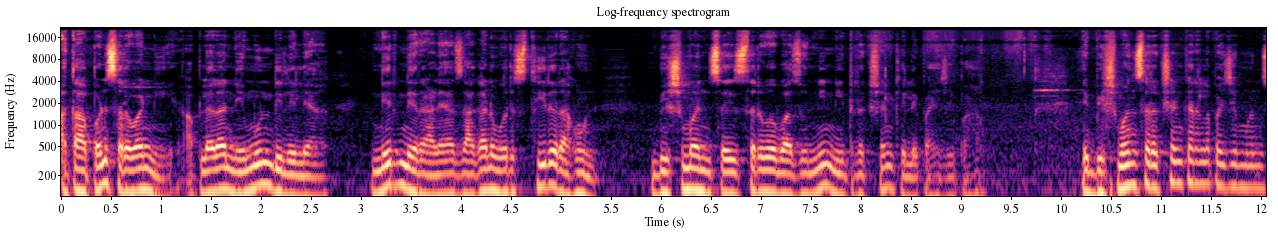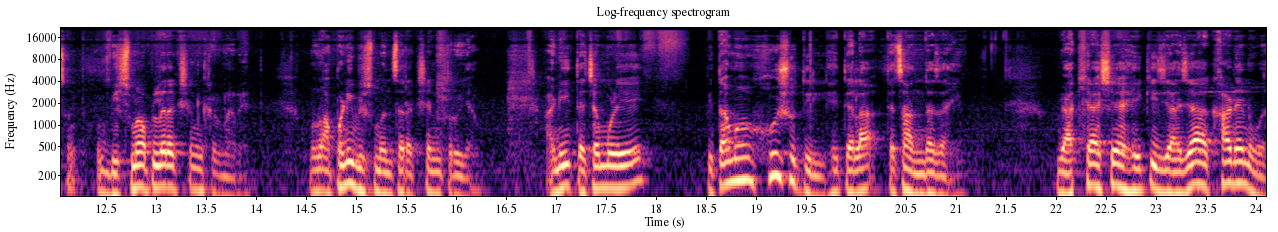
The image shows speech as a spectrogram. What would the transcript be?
आता आपण सर्वांनी आपल्याला नेमून दिलेल्या निरनिराळ्या जागांवर स्थिर राहून भीष्मांचे सर्व बाजूंनी नीट रक्षण केले पाहिजे पहा. हे भीष्मांचं रक्षण करायला पाहिजे म्हणून सांग भीष्म आपलं रक्षण करणार आहेत. म्हणून आपणही भीष्मांचं रक्षण करूया. आणि त्याच्यामुळे पितामह खुश होतील हे त्याला त्याचा अंदाज आहे. व्याख्या अशी आहे की ज्या ज्या आखाड्यांवर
